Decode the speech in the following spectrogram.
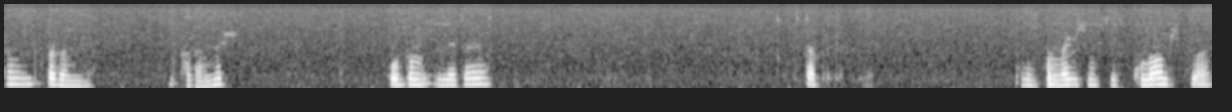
Tamam bu kadar mı? Bu kadarmış. Odun ile de kitap. Oğlum bu ne biçim ses? Kulağım pişti lan.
